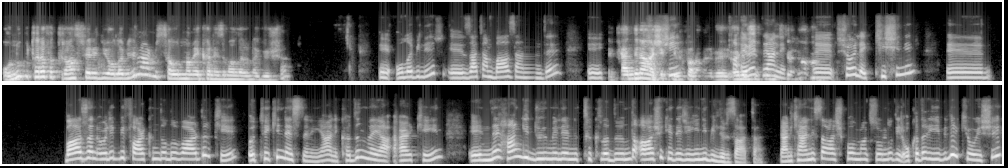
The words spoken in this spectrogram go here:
Onu bu tarafa transfer ediyor olabilirler mi savunma mekanizmalarına Gülşen? E, olabilir. E, zaten bazen de e, kendine aşık kişi, gibi falan böyle öyle evet şey yani e, şöyle kişinin e, bazen öyle bir farkındalığı vardır ki öteki nesnenin yani kadın veya erkeğin e, ne hangi düğmelerini tıkladığında aşık edeceğini bilir zaten. Yani kendisi aşık olmak zorunda değil. O kadar iyi bilir ki o işi.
